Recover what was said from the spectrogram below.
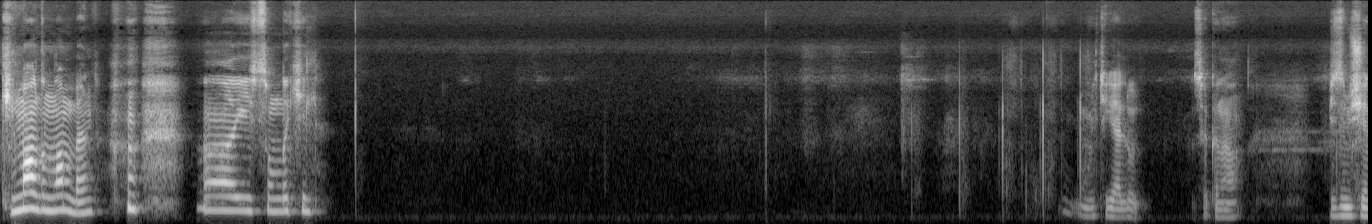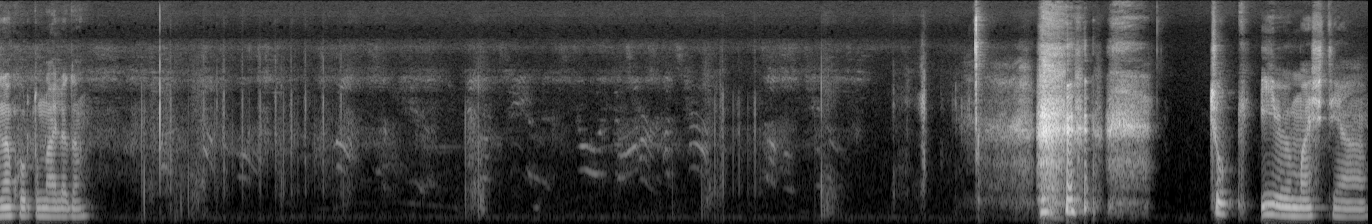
Kill mi aldım lan ben? Ay sonunda kill. Ulti geldi sakın ha. Bizim şeyden korktum Layla'dan. çok iyi bir maçtı ya.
